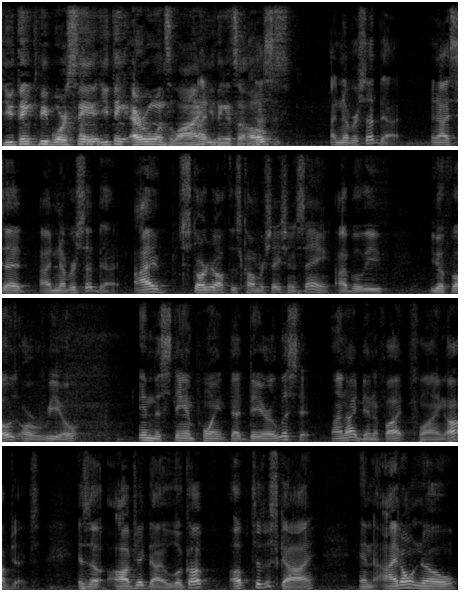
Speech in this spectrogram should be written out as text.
do you think people are seeing mean, you think everyone's lying you think it's a hoax This- I never said that. And I said, I never said that. I started off this conversation saying I believe UFOs are real in the standpoint that they are listed unidentified flying objects. Is an object that I look up up to the sky and I don't know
